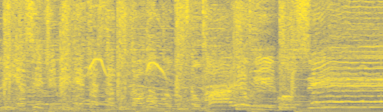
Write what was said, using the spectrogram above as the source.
minha sede, me refresca do calor. Vamos tomar eu e você.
